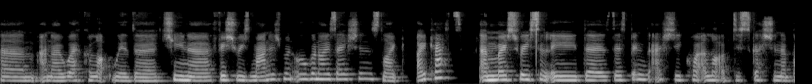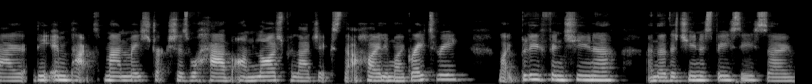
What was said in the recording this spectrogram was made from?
um, and I work a lot with uh, tuna fisheries management organisations like ICCAT. And most recently, there's, there's been actually quite a lot of discussion about the impact man made structures will have on large pelagics that are highly migratory, like bluefin tuna and other tuna species. So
